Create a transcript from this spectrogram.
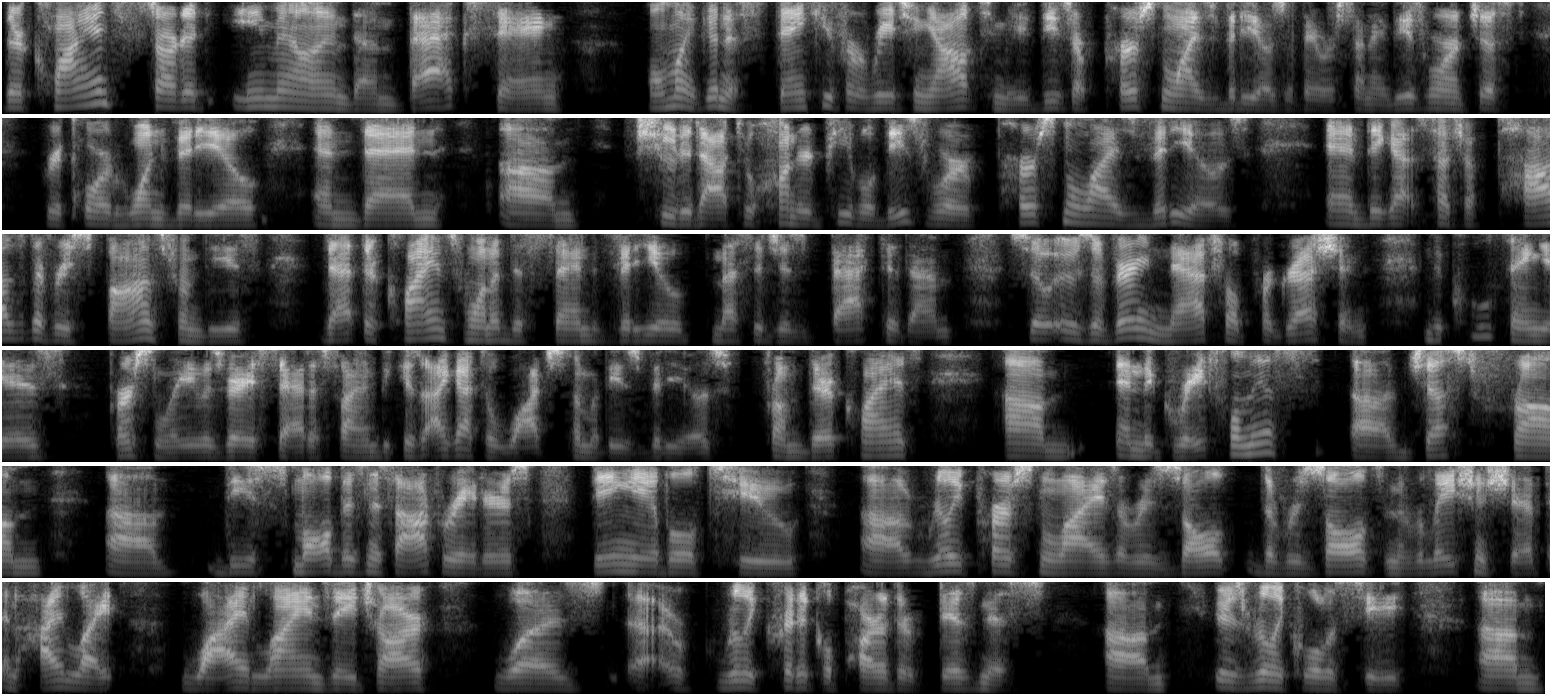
Their clients started emailing them back saying, oh my goodness, thank you for reaching out to me. These are personalized videos that they were sending. These weren't just record one video and then um, shoot it out to 100 people. These were personalized videos, and they got such a positive response from these that their clients wanted to send video messages back to them. So it was a very natural progression. And the cool thing is, personally, it was very satisfying because I got to watch some of these videos from their clients um, and the gratefulness uh, just from uh, these small business operators being able to uh, really personalize a result, the results and the relationship and highlight why Lyons HR was a really critical part of their business. Um, it was really cool to see. Um,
